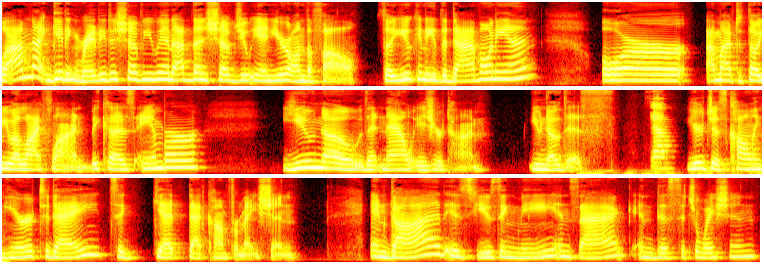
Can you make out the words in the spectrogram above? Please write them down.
well, I'm not getting ready to shove you in. I've done shoved you in. You're on the fall. So you can either dive on in or I might have to throw you a lifeline because Amber, you know that now is your time. You know this. yeah, You're just calling here today to get that confirmation. And God is using me and Zach in this situation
